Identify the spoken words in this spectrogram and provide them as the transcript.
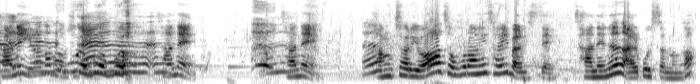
자네 일어나 어, 보시게 뭐야, 뭐야, 뭐야. 자네 자네 강철이와 저 호랑이 사이 말세 자네는 알고 있었는가?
